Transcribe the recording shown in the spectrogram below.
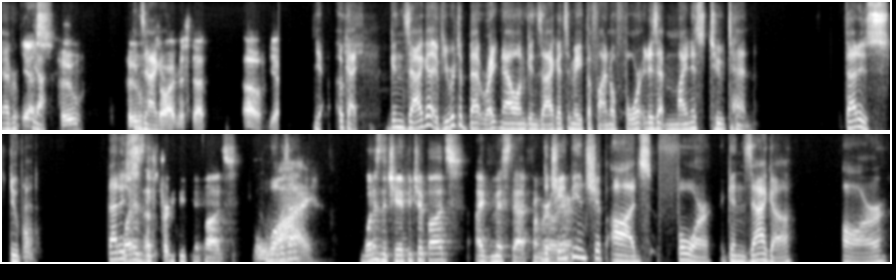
Ever, yes. Yeah. Who? Who? Gonzaga. Sorry, I missed that. Oh, yeah. Yeah. Okay. Gonzaga, if you were to bet right now on Gonzaga to make the final four, it is at minus 210. That is stupid. That is what is the That's pretty- championship odds? What was that? Why? What is the championship odds? I missed that from the earlier. championship odds for Gonzaga are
